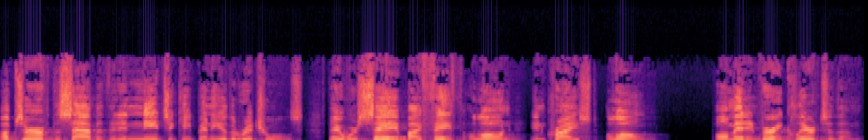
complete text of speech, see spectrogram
observe the Sabbath. They didn't need to keep any of the rituals. They were saved by faith alone in Christ alone. Paul made it very clear to them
